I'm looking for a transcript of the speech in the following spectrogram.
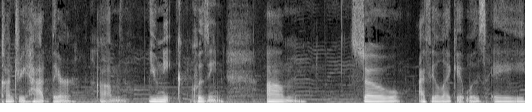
country had their um, unique cuisine. Um, so I feel like it was a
